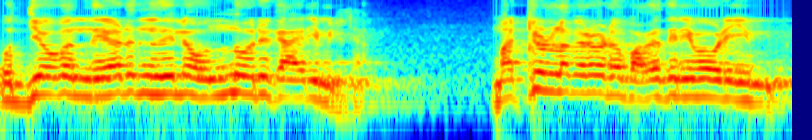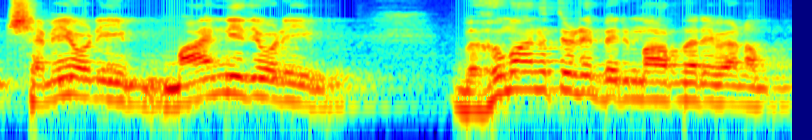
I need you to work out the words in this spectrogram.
ഉദ്യോഗം നേടുന്നതിലോ ഒന്നും ഒരു കാര്യമില്ല. മറ്റുള്ളവരോട് വകതിരിവോടെയും ക്ഷമയോടെയും മാന്യതയോടെയും ബഹുമാനത്തോടെ പെരുമാറുന്നവരെ വേണം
